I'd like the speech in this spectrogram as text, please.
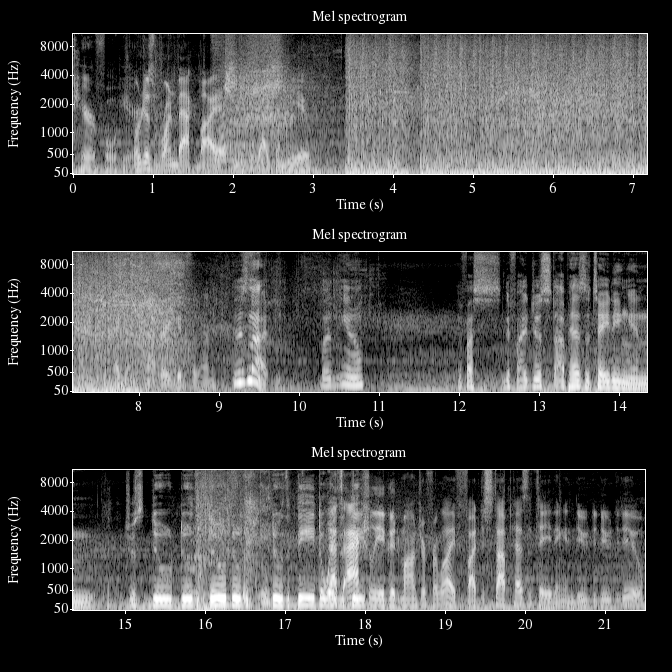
careful here. Or just run back by it and make the guy come to you. That gun's not very good for them. It is not, but you know, if I if I just stop hesitating and just do do the do do the do the deed the way That's the actually a good mantra for life. If I just stopped hesitating and do to do to do.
